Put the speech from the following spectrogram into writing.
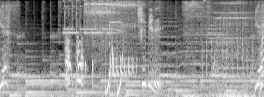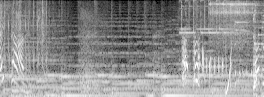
예스. 11 마이턴 더블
